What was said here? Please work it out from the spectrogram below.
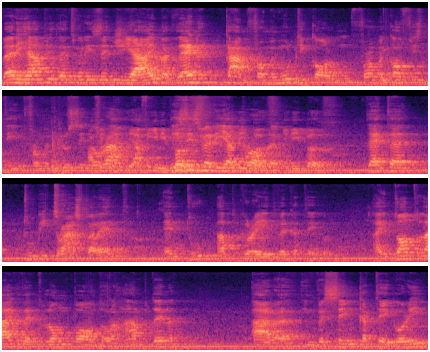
Very happy that there is a GI, but then come from a multi-column, from a Coffey still, from a pure I single rum. yeah, I think you need This both. is the real You need both. You need both. that uh, to be transparent and to upgrade the category. I don't like that Long Pond or Hampden are uh, in the same category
